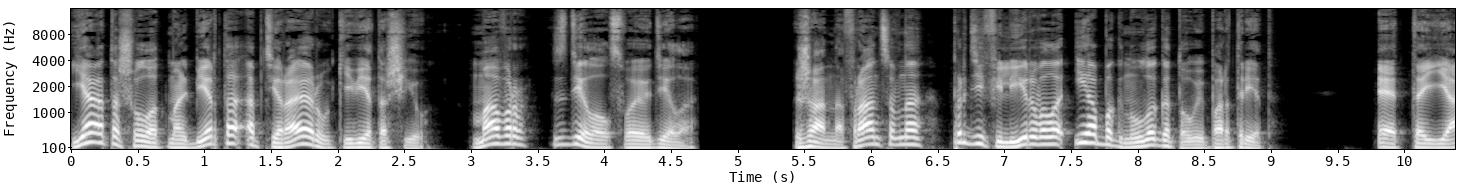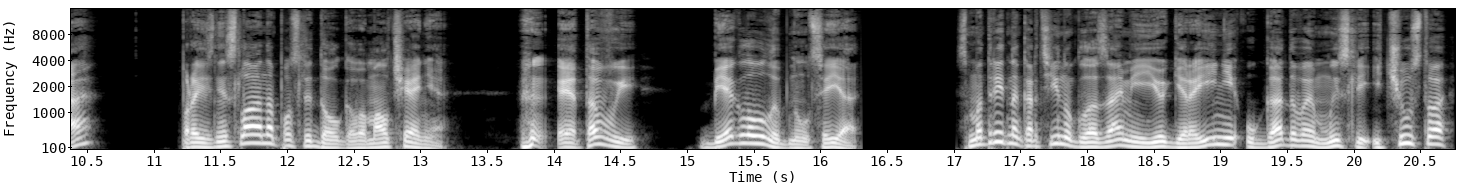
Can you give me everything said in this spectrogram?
Я отошел от Мольберта, обтирая руки ветошью. Мавр сделал свое дело. Жанна Францевна продефилировала и обогнула готовый портрет. «Это я?» – произнесла она после долгого молчания. «Это вы», – бегло улыбнулся я. Смотреть на картину глазами ее героини, угадывая мысли и чувства,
